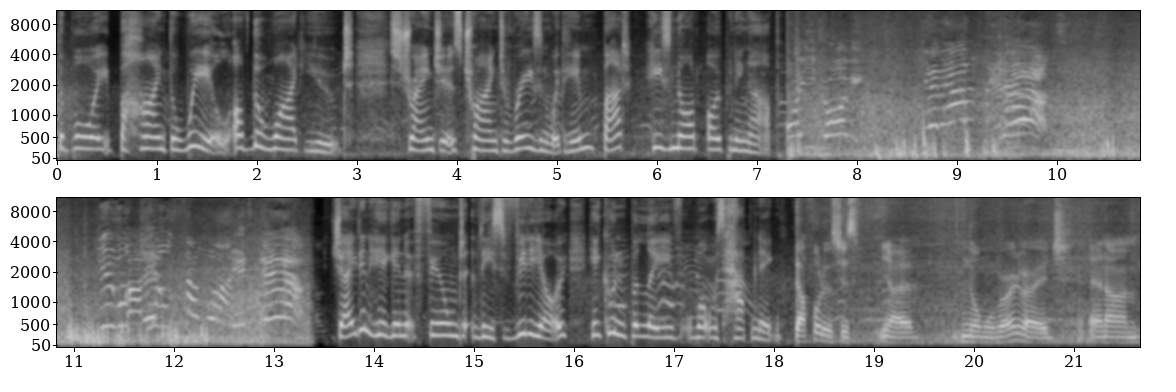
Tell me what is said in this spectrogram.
the boy behind the wheel of the white ute. Strangers trying to reason with him, but he's not opening up. Why are you driving? Get out of the Get car! out! You will Pardon? kill someone! Get out! Jaden Higgin filmed this video. He couldn't believe what was happening. I thought it was just, you know, normal road rage. And um,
